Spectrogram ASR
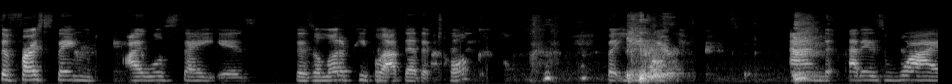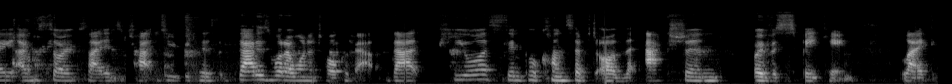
the first thing I will say is there's a lot of people out there that talk, but you do. And that is why I'm so excited to chat to you because that is what I want to talk about. That pure, simple concept of action over speaking. Like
